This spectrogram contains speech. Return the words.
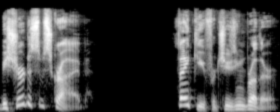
be sure to subscribe. Thank you for choosing Brother.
